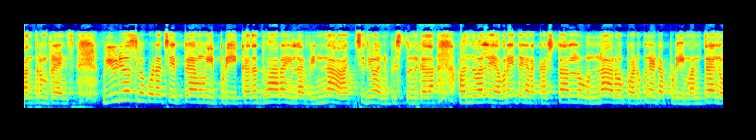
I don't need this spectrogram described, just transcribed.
మంత్రం ఫ్రెండ్స్. వీడియోస్లో కూడా చెప్పాము ఇప్పుడు ఈ కథ ద్వారా ఇలా విన్నా ఆశ్చర్యం అనిపిస్తుంది కదా. అందువల్ల ఎవరైతే గనక కష్టాల్లో ఉన్నారో పడుకునేటప్పుడు ఈ మంత్రాన్ని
